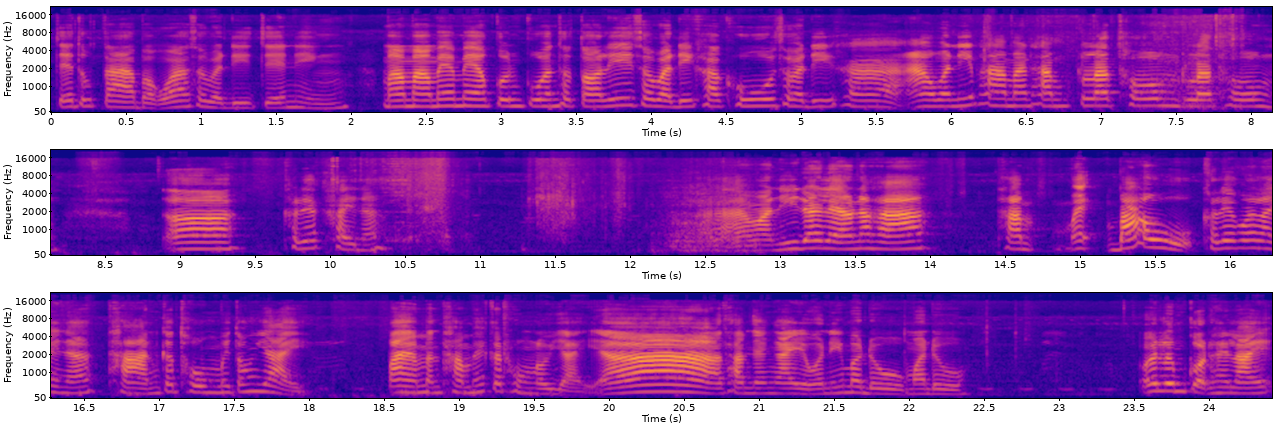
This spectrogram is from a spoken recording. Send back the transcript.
เจ๊ตุกตาบอกว่าสวัสดีเจ๊หนิง มามาแม่แมวกวนๆสตอรี่ สวัสดีค่ะครู สวัสดีค่ะเอาวันนี้พามาทำกระทงกระทง เอ่อเขาเรียกใครนะวันนี้ได้แล้วนะคะทำไม่เบ้าเขาเรียกว่าอะไรนะ ฐานกระทงไม่ต้องใหญ่ แต่มันทำให้กระทงเราใหญ่อ่าทำยังไงเดี๋ยววันนี้มาดูมาดู โอ้ยลืมกดไฮไลท์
